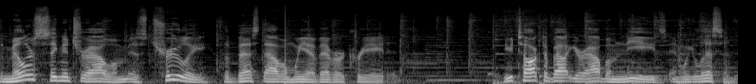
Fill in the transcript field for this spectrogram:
The Miller's signature album is truly the best album we have ever created. You talked about your album needs and we listened.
